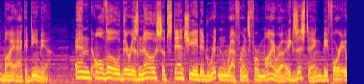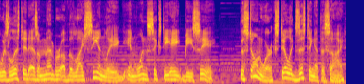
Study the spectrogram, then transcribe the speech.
by academia. And although there is no substantiated written reference for Myra existing before it was listed as a member of the Lycian League in 168 BC, the stonework still existing at the site,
